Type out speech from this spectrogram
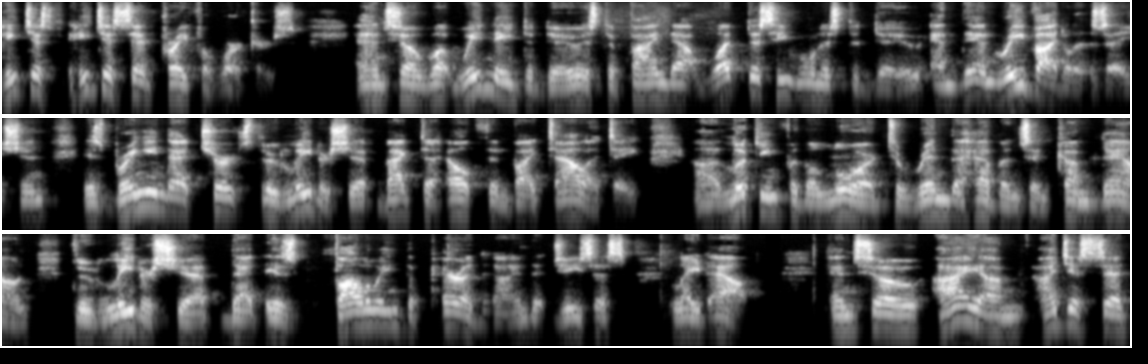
He just he just said pray for workers. And so what we need to do is to find out what does he want us to do and then revitalization is bringing that church through leadership back to health and vitality, uh, looking for the Lord to rend the heavens and come down through leadership that is following the paradigm that Jesus laid out. And so I um, I just said,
